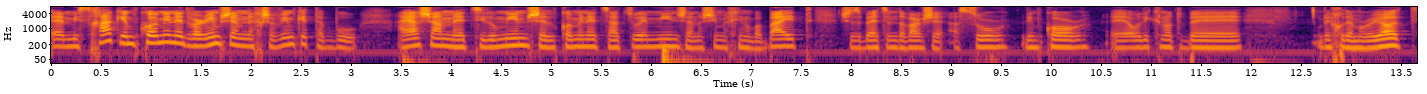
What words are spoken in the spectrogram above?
אה, משחק עם כל מיני דברים שהם נחשבים כטאבו. היה שם אה, צילומים של כל מיני צעצועי מין שאנשים הכינו בבית, שזה בעצם דבר שאסור למכור אה, או לקנות באיחוד האמירויות.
